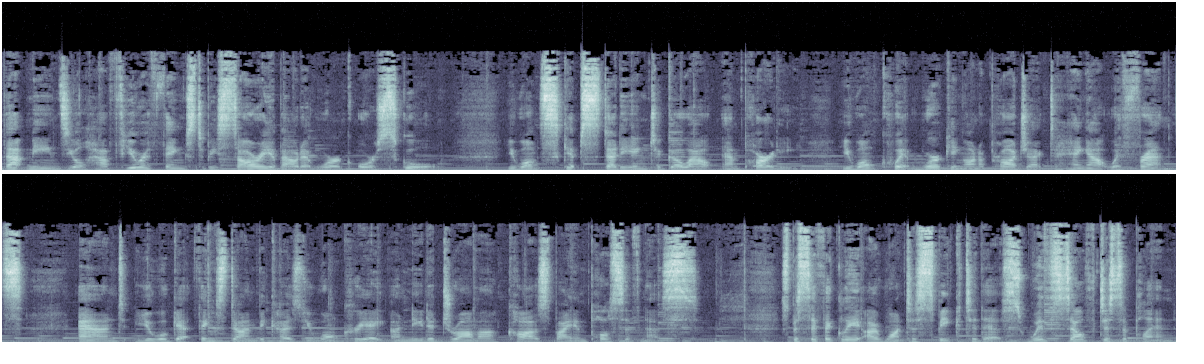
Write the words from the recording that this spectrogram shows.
That means you'll have fewer things to be sorry about at work or school. You won't skip studying to go out and party. You won't quit working on a project to hang out with friends. And you will get things done because you won't create unneeded drama caused by impulsiveness. Specifically, I want to speak to this with self discipline.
